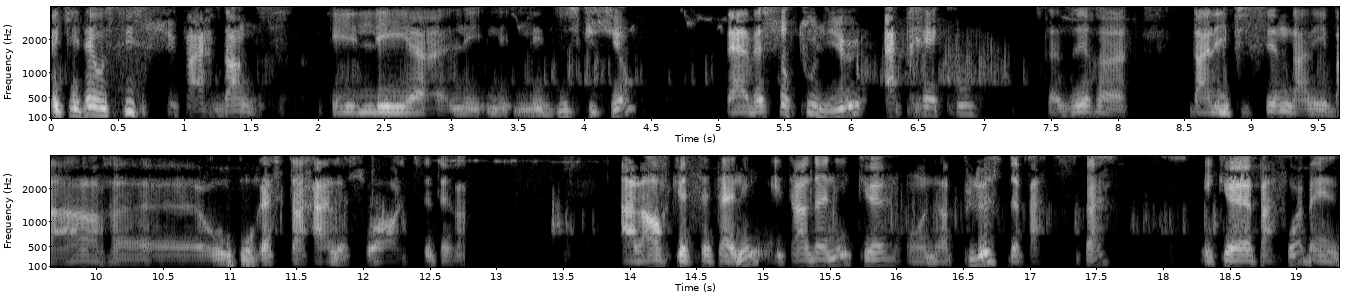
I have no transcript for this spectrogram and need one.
mais qui était aussi super dense. Et les, euh, les, les, discussions ben, avaient surtout lieu après coup, c'est-à-dire dans les piscines, dans les bars, au, au restaurant le soir, etc. Alors que cette année, étant donné qu'on a plus de participants et que parfois, ben,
